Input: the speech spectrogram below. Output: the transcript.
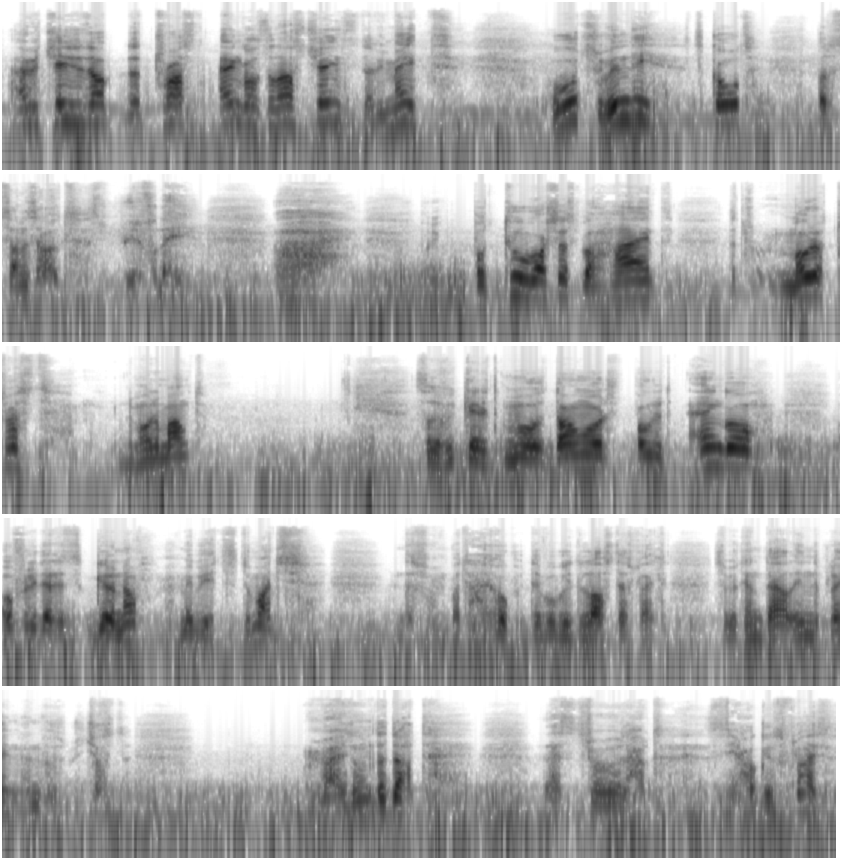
and we changed up the thrust angles the last change that we made. It's windy it's cold but the sun is out. It's a beautiful day. Ah we put two washers behind the motor thrust, the motor mount. So if we carry it more downward opponent angle, hopefully that is good enough. Maybe it's too much, but I hope that will be the last test flight, so we can dial in the plane and we just right on the dot. Let's throw it out and see how good it flies.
